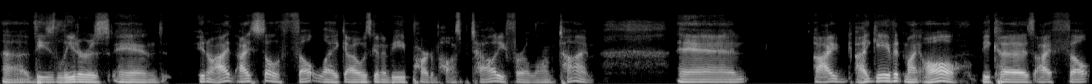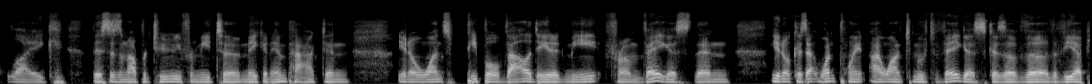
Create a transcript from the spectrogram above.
uh, these leaders. And you know I, I still felt like I was going to be part of hospitality for a long time. And I I gave it my all because I felt like this is an opportunity for me to make an impact. And you know once people validated me from Vegas then you know cuz at one point I wanted to move to Vegas because of the the VIP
